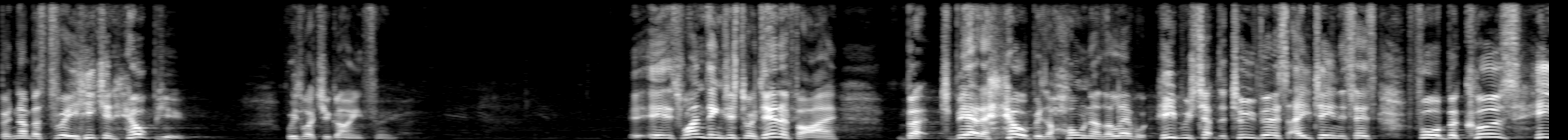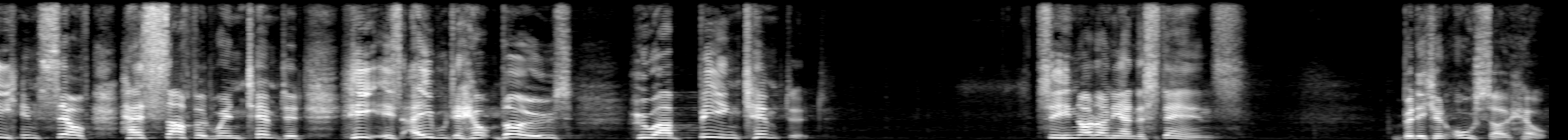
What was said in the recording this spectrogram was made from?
but number three, he can help you with what you're going through. It's one thing just to identify, but to be able to help is a whole nother level. Hebrews chapter 2, verse 18, it says, For because he himself has suffered when tempted, he is able to help those who are being tempted. See, he not only understands, but he can also help.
